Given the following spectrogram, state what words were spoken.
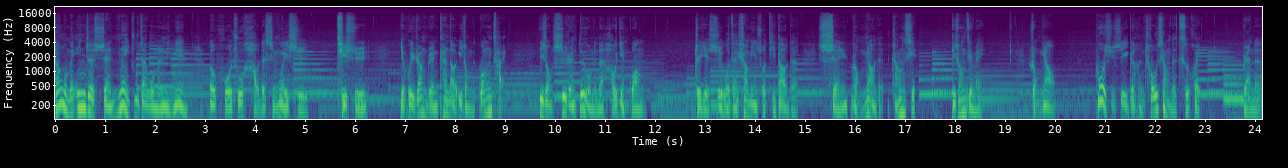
当我们因着神内住在我们里面而活出好的行为时，其实也会让人看到一种的光彩，一种世人对我们的好眼光。这也是我在上面所提到的神荣耀的彰显。弟兄姐妹，荣耀或许是一个很抽象的词汇，然而，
